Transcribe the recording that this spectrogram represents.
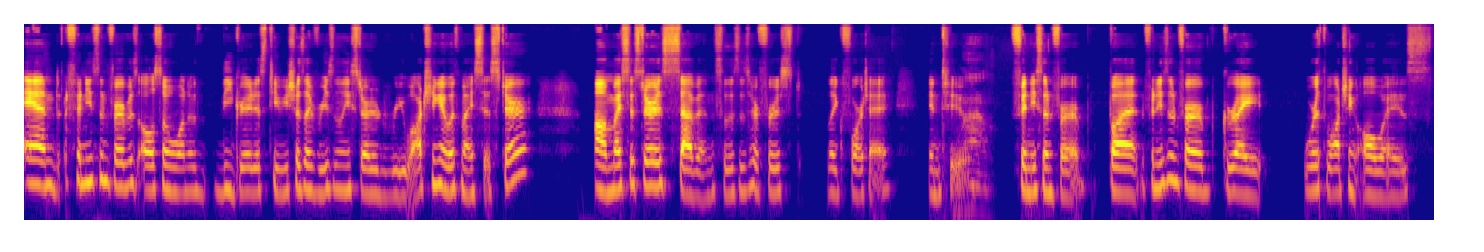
And Phineas and Ferb is also one of the greatest TV shows. I've recently started rewatching it with my sister. Um, my sister is seven, so this is her first like forte into Wow. Phineas and Ferb. But Phineas and Ferb, great, worth watching always.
